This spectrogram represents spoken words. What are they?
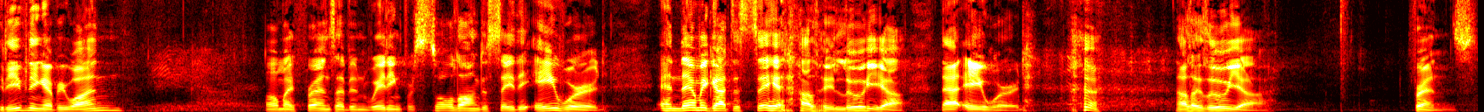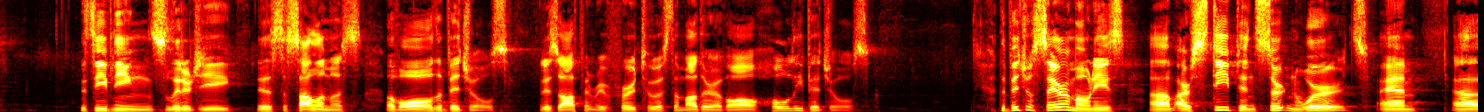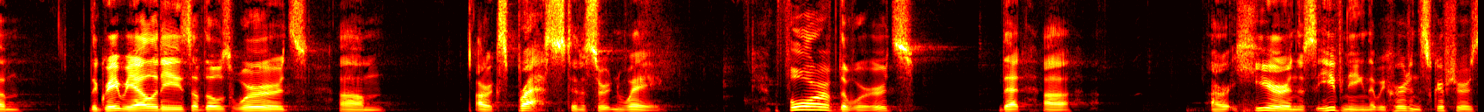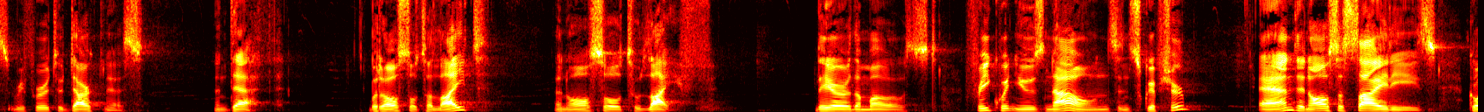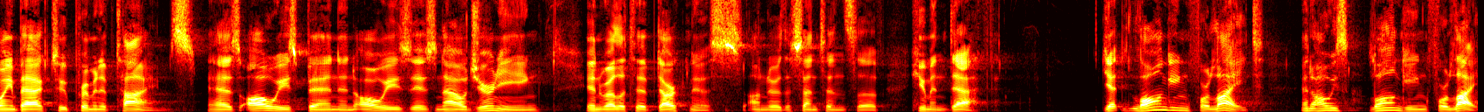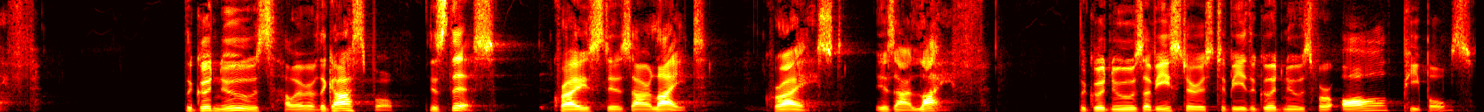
Good evening, everyone. Oh, my friends, I've been waiting for so long to say the A word. And then we got to say it. Hallelujah. That A word. Hallelujah. Friends, this evening's liturgy is the solemnest of all the vigils. It is often referred to as the mother of all holy vigils. The vigil ceremonies um, are steeped in certain words, and um, the great realities of those words um, are expressed in a certain way. Four of the words that uh, are here in this evening that we heard in the scriptures refer to darkness and death, but also to light and also to life. They are the most frequent used nouns in scripture and in all societies going back to primitive times, has always been and always is now journeying in relative darkness under the sentence of human death, yet longing for light and always longing for life. The good news, however, of the gospel is this Christ is our light, Christ is our life. The good news of Easter is to be the good news for all peoples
